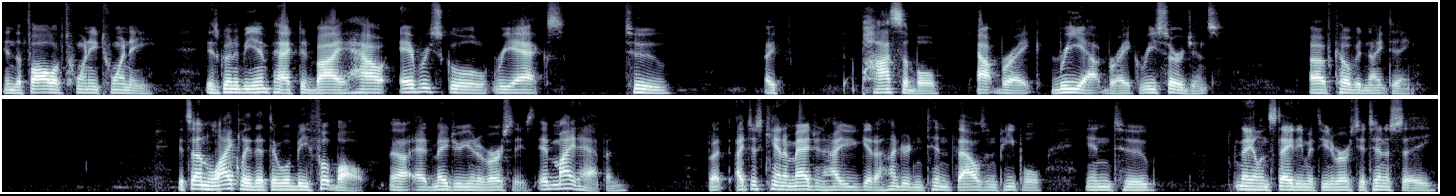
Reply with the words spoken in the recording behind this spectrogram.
in the fall of 2020 is going to be impacted by how every school reacts to a possible outbreak, re-outbreak, resurgence of COVID-19. It's unlikely that there will be football uh, at major universities. It might happen, but I just can't imagine how you get 110,000 people into Neyland Stadium at the University of Tennessee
